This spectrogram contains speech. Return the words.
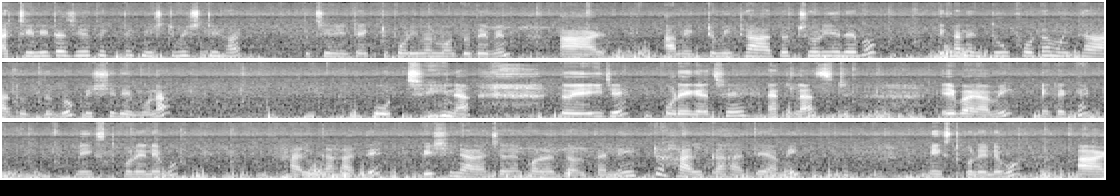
আর চিনিটা যেহেতু একটু মিষ্টি মিষ্টি হয়, তো চিনিটা একটু পরিমাণ মতো দেবেন। আর আমি একটু মিঠা আতর ছড়িয়ে দেব। এখানে দু ফোঁটা মিঠা আতর দেবো, বেশি দেবো না। পড়ছেই না। তো এই যে, পড়ে গেছে অ্যাট লাস্ট এবার আমি এটাকে মিক্সড করে নেব। হালকা হাতে। বেশি নাড়াচাড়া করার দরকার নেই। একটু হালকা হাতে আমি মিক্সড করে নেব। আর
